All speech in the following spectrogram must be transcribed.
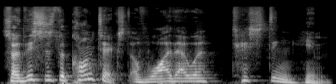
So this is the context of why they were testing him.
